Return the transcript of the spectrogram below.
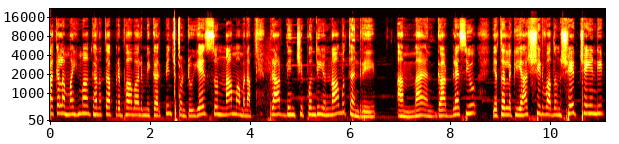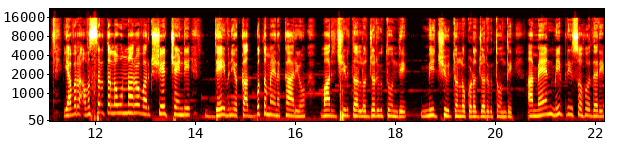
సకల మహిమ ఘనత ప్రభావాలు మీకు అర్పించుకుంటూ ఏసున్నామన ప్రార్థించి పొంది ఉన్నాము తండ్రి. మ్యాన్ గాడ్ బ్లెస్ యూ ఇతరులకి ఆశీర్వాదం షేర్ చేయండి. ఎవరు అవసరతలో ఉన్నారో వారికి షేర్ చేయండి. దేవుని యొక్క అద్భుతమైన కార్యం వారి జీవితాల్లో జరుగుతుంది. మీ జీవితంలో కూడా జరుగుతుంది. ఆ మేన్ మీ ప్రియ సహోదరి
